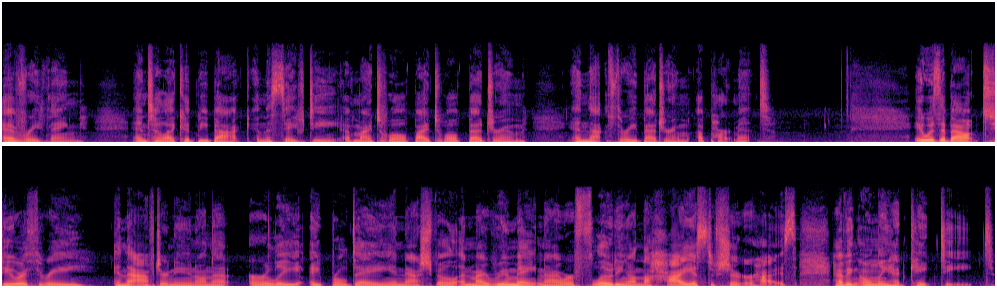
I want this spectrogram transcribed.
everything until I could be back in the safety of my 12 by 12 bedroom in that three bedroom apartment. It was about two or three in the afternoon on that early April day in Nashville, and my roommate and I were floating on the highest of sugar highs, having only had cake to eat.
